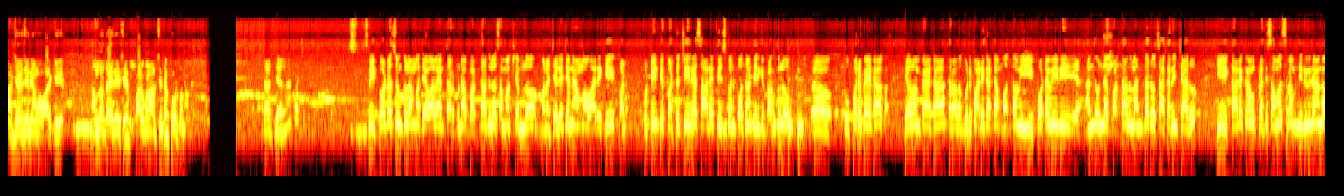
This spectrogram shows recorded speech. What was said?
ఆ జగజని అమ్మవారికి అందరూ దయచేసి పాల్గొనాల్సిందే కోరుతున్నాం. శ్రీ కోట సుంకులమ్మ దేవాలయం తరపున భక్తాదుల సమక్షంలో మన జగజన అమ్మవారికి పట్- పుట్టింటి పట్టు చీర సారే తీసుకొని పోతున్నాం. దీనికి భక్తులు ఉప్పరిపేట దేవలంపేట తర్వాత గుడిపాడిగడ్డ మొత్తం ఈ కోటవీధి అందున్న భక్తాదులందరూ సహకరించారు. ఈ కార్యక్రమం ప్రతి సంవత్సరం నిర్విధంగా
